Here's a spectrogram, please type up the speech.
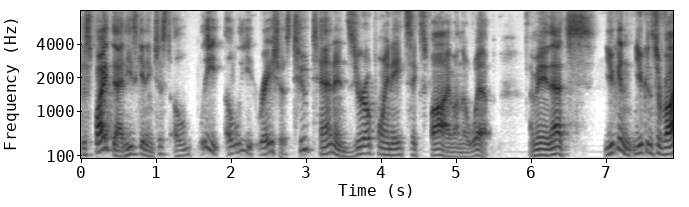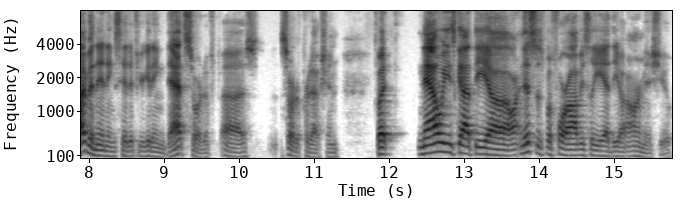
despite that, he's getting just elite, elite ratios: 210 and 0.865 on the WHIP. I mean, that's you can you can survive an innings hit if you're getting that sort of uh, sort of production. But now he's got the uh, and this was before obviously he had the arm issue,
